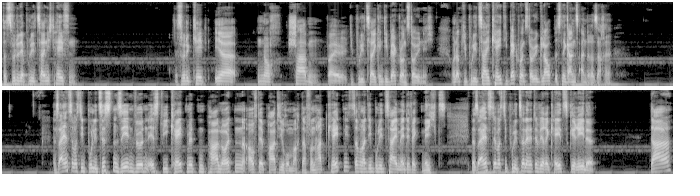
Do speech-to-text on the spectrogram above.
Das würde der Polizei nicht helfen. Das würde Kate eher noch schaden, weil die Polizei kennt die Background Story nicht. Und ob die Polizei Kate die Background Story glaubt, ist eine ganz andere Sache. Das Einzige, was die Polizisten sehen würden, ist, wie Kate mit ein paar Leuten auf der Party rummacht. Davon hat Kate nichts, davon hat die Polizei im Endeffekt nichts. Das Einzige, was die Polizei dann hätte, wäre Kates Gerede. Da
